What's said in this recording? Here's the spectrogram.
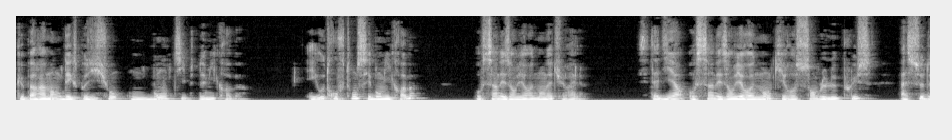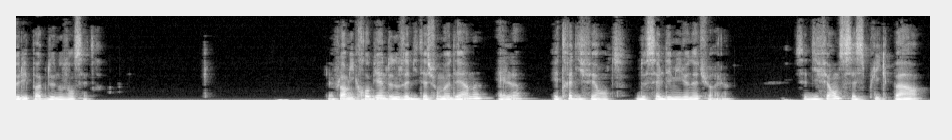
que par un manque d'exposition aux bons types de microbes. Et où trouve-t-on ces bons microbes? Au sein des environnements naturels, c'est-à-dire au sein des environnements qui ressemblent le plus à ceux de l'époque de nos ancêtres. La flore microbienne de nos habitations modernes, elle, est très différente de celle des milieux naturels. Cette différence s'explique par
